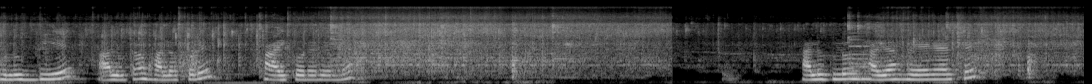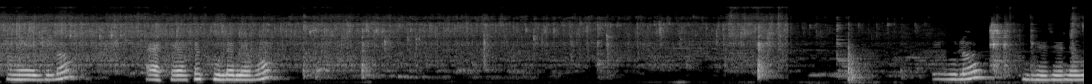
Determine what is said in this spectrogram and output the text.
হলুদ দিয়ে আলুটা ভালো করে ফ্রাই করে নেব। আলুগুলো ভাজা হয়ে গেছে। আমি এগুলো একে একে তুলে নেব। এগুলো ভেজে নেব।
